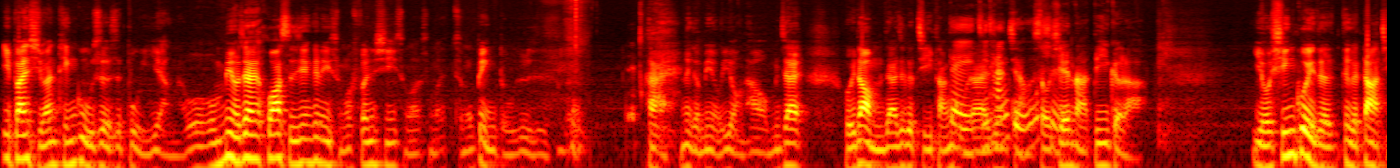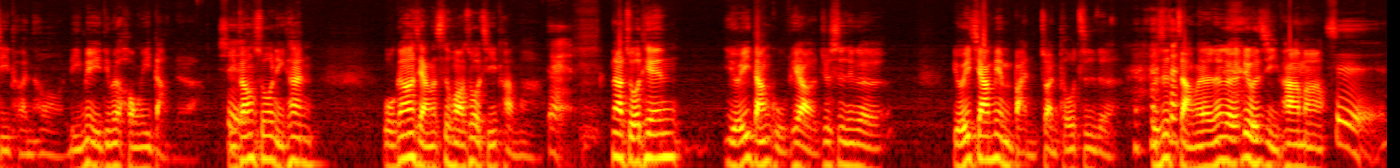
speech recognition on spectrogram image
一般喜欢听故事的是不一样的。我我没有在花时间跟你什么分析什么什么什么病毒，是不是？哎，那个没有用。好，我们再回到我们在这个集团股对来。讲首先呢，第一个啦，有新贵的这个大集团哦，里面一定会轰一档的啦。比方说，你看我刚刚讲的是华硕集团嘛，对那昨天有一档股票，就是那个有一家面板转投资的，不是涨了那个六十几趴吗？是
